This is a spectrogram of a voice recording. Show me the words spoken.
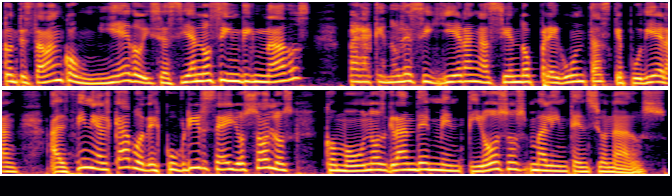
contestaban con miedo y se hacían los indignados para que no les siguieran haciendo preguntas que pudieran, al fin y al cabo, descubrirse ellos solos como unos grandes mentirosos malintencionados.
